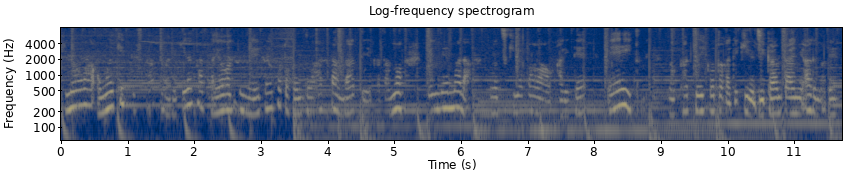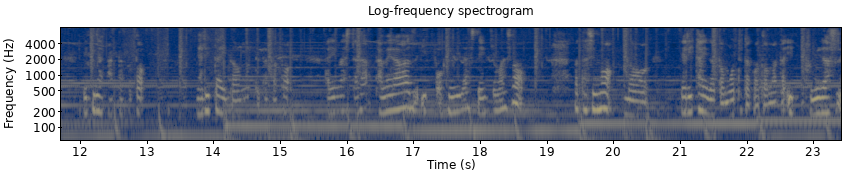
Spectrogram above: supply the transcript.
昨日は思い切ってスタートができなかったよ、でもやりたいこと本当はあったんだっていう方も、全然まだこの月のパワーを借りて、えーいとね、乗っかっていくことができる時間帯にあるので、できなかったこと、やりたいと思ってたこと、ありましたら、ためらわず一歩踏み出していきましょう。私も、あの、やりたいなと思ってたことをまた一歩踏み出す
